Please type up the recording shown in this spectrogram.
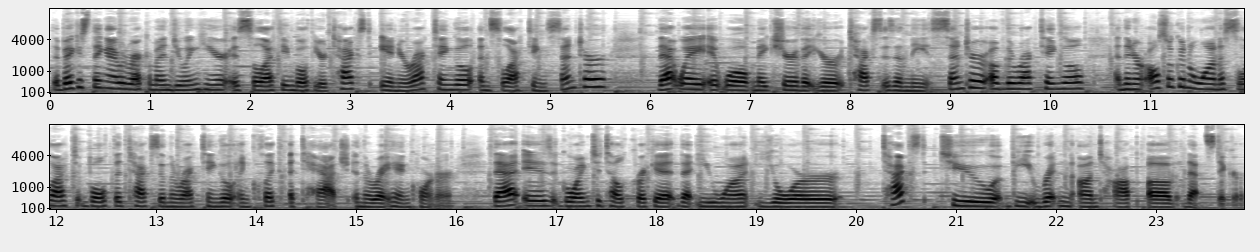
The biggest thing I would recommend doing here is selecting both your text and your rectangle and selecting center that way it will make sure that your text is in the center of the rectangle. And then you're also gonna wanna select both the text and the rectangle and click attach in the right hand corner. That is going to tell Cricut that you want your text to be written on top of that sticker.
